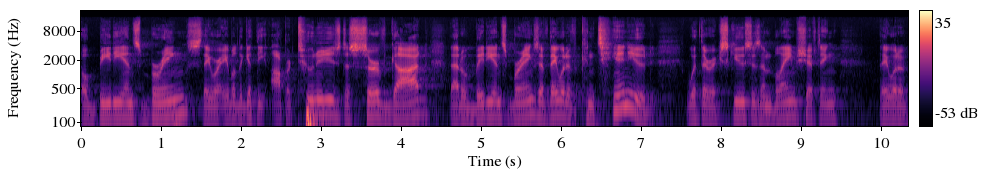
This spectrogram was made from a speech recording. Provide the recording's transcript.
obedience brings. They were able to get the opportunities to serve God that obedience brings. If they would have continued with their excuses and blame shifting. They would have,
